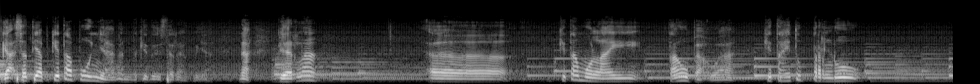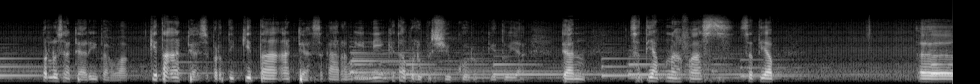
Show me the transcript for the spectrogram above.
Gak setiap kita punya kan begitu saudaraku ya. Nah biarlah uh, kita mulai tahu bahwa kita itu perlu perlu sadari bahwa kita ada seperti kita ada sekarang ini kita perlu bersyukur begitu ya dan setiap nafas setiap eh,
